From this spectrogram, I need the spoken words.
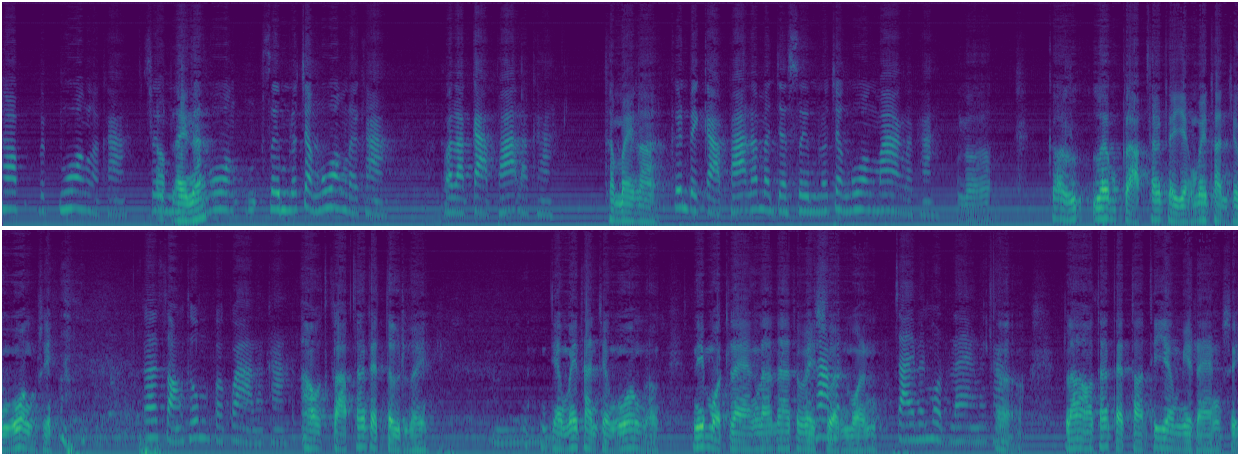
ชอบแบบง่วงเหรอคะๆชซึอบมอะไรนะง่วงซึมแล้วจะง่วงเลยค่ะ เวลากราบพระล่ะค่ะทำไมล่ะ ขึ้นไปกราบพระแล้วมันจะซึมแล้วจะง่วงมากล่ะค่ะเหรอก็เริ่มกราบตั้งแต่ยังไม่ทันจะง่วงสิก็สองทุ่มกว่าๆล่ะค่ะ เอากราบตั้งแต่ตื่นเลย ยังไม่ทันจะง่วงหรอกนี่หมดแรงแล้วนะจะไปสวดมนต์ใจมันหมดแรงเลยค่ะแล้วเอาตั้งแต่ตอนที่ยังมีแรงสิ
